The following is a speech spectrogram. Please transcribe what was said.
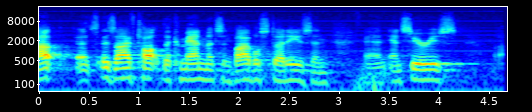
as, as, I've taught the commandments in Bible studies and, and, and series, uh,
